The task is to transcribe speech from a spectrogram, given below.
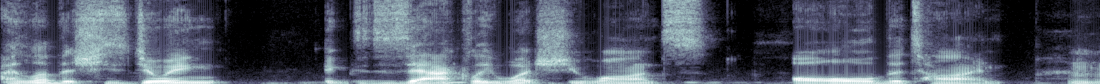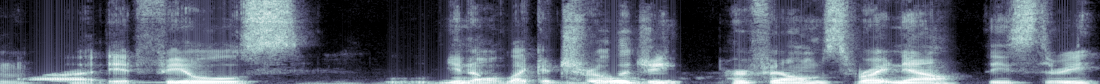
I love that she's doing exactly what she wants all the time. Mhm. Uh, it feels, you know, like a trilogy. Her films right now, these three,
